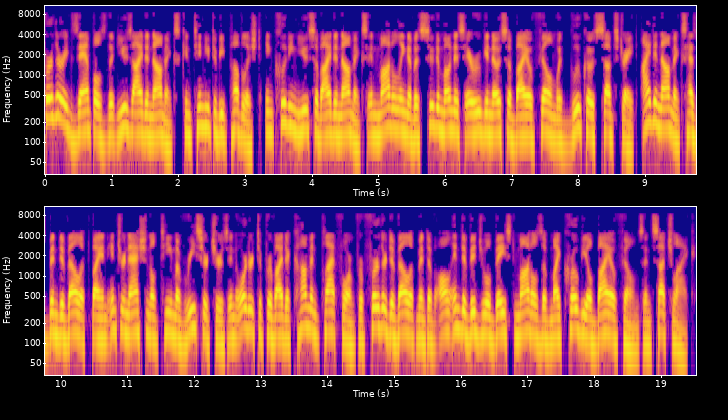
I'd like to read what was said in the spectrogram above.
Further examples that use iDynoMiCS continue to be published, including use of iDynoMiCS in modeling of a Pseudomonas aeruginosa biofilm with glucose substrate. iDynoMiCS has been developed by an international team of researchers in order to provide a common platform for further development of all individual-based models of microbial biofilms and such like.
